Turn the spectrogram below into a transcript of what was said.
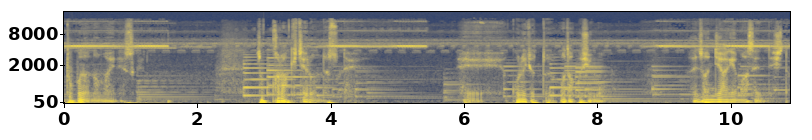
特な名前ですけど。そっから来てるんですね。へえこれちょっと私も存じ上げませんでした。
